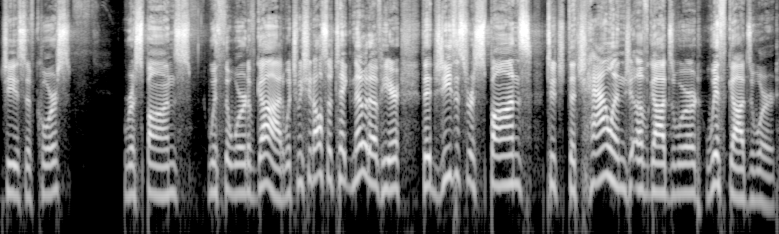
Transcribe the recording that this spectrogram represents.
Jesus, of course, responds with the Word of God, which we should also take note of here that Jesus responds to the challenge of God's Word with God's Word,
